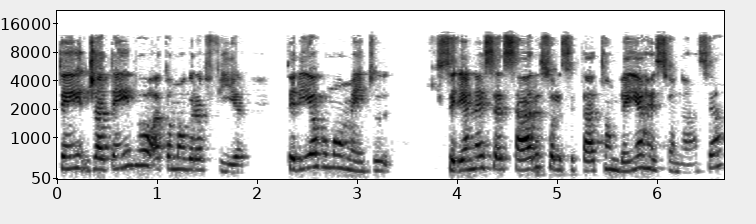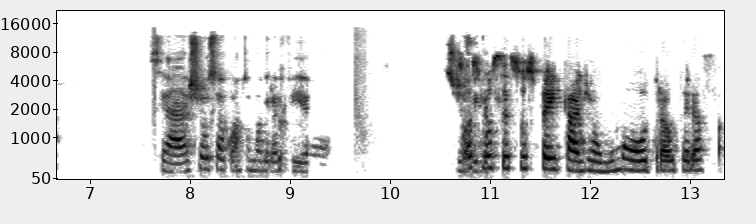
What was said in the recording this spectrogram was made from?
tem, já tendo a tomografia, teria algum momento que seria necessário solicitar também a ressonância? Você acha ou só com a tomografia? Só se você suspeitar de alguma outra alteração.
